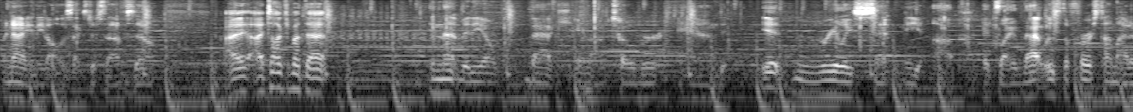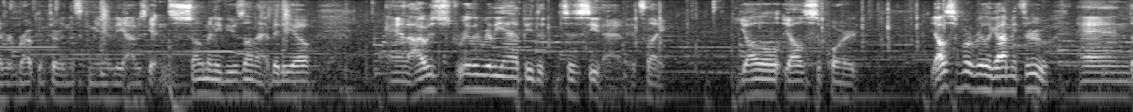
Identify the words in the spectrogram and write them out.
But now you need all this extra stuff. So I, I talked about that in that video back in October and it really sent me up. It's like that was the first time I'd ever broken through in this community. I was getting so many views on that video, and I was just really, really happy to, to see that. It's like y'all, y'all support, y'all support really got me through, and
